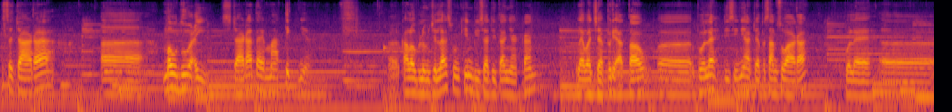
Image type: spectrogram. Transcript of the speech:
secara uh, maudhu'i secara tematiknya. Uh, kalau belum jelas mungkin bisa ditanyakan lewat Jabri atau uh, boleh di sini ada pesan suara boleh uh,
